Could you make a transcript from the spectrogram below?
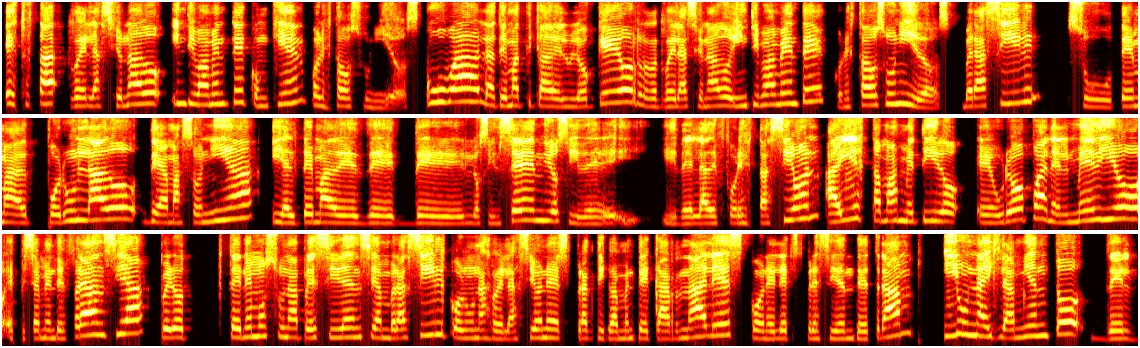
Esto está relacionado íntimamente con quién? Con Estados Unidos. Cuba, la temática del bloqueo, relacionado íntimamente con Estados Unidos. Brasil, su tema, por un lado, de Amazonía y el tema de, los incendios y de, y de, la deforestación. Ahí está más metido Europa en el medio, especialmente Francia, pero tenemos una presidencia en Brasil con unas relaciones prácticamente carnales con el expresidente Trump y un aislamiento de,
